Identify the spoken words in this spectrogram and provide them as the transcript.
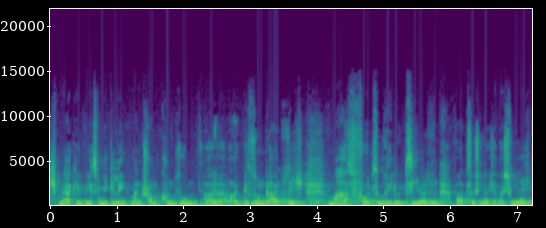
Ich merke, wie es mir gelingt, meinen Trump-Konsum äh, ja. gesundheitlich maßvoll zu reduzieren. War zwischendurch aber schwierig.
